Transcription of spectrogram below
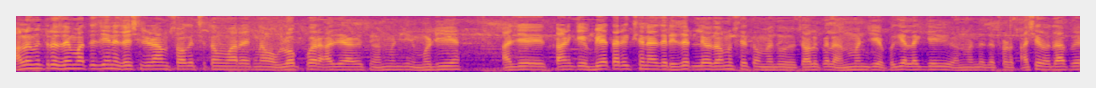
હાલો મિત્રો, જય માતાજી ને જય શ્રી રામ. સ્વાગત છે તમારા એક નવા વ્લોગ પર. આજે આવે છે હનુમાનજીની મઢીએ. આજે કારણ કે બે તારીખ છે ને આજે રિઝલ્ટ લેવા જવાનું છે, તો મેં તો ચાલુ પહેલાં હનુમાનજીએ પગે લાગી જઈએ હનુમાન દાદા થોડાક આશીર્વાદ આપે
